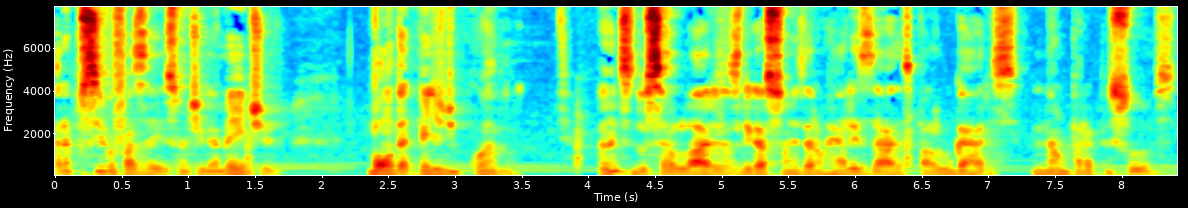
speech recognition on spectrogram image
Era possível fazer isso antigamente? Bom, depende de quando. Antes dos celulares, as ligações eram realizadas para lugares, não para pessoas.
